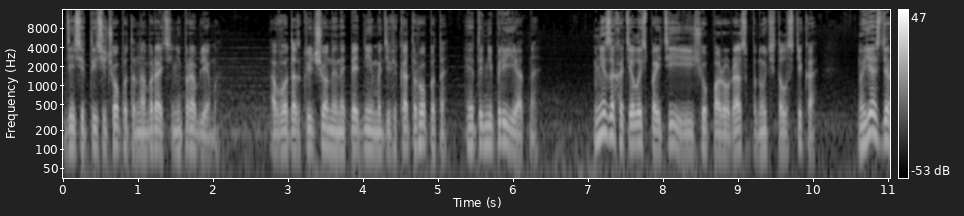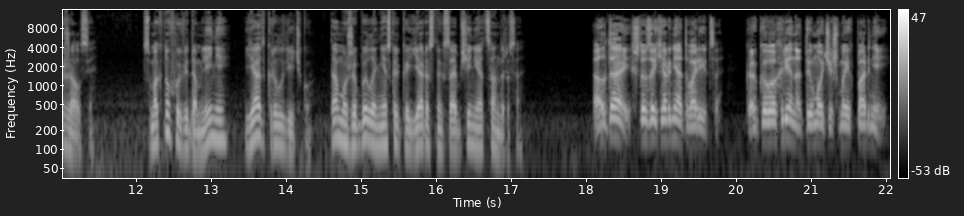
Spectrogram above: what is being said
10 тысяч опыта набрать не проблема. А вот отключенный на 5 дней модификатор опыта – это неприятно. Мне захотелось пойти и еще пару раз пнуть толстяка, но я сдержался. Смахнув уведомление, я открыл личку. Там уже было несколько яростных сообщений от Сандерса. «Алтай, что за херня творится? Какого хрена ты мочишь моих парней?»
